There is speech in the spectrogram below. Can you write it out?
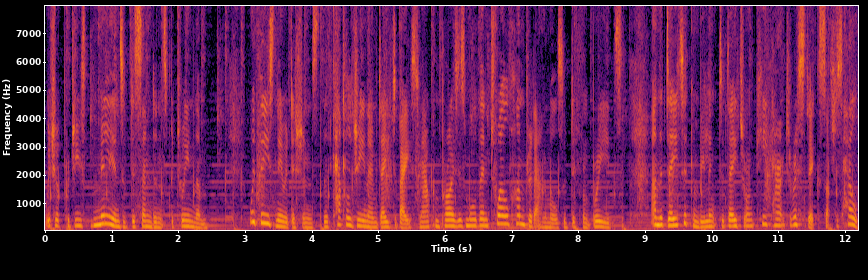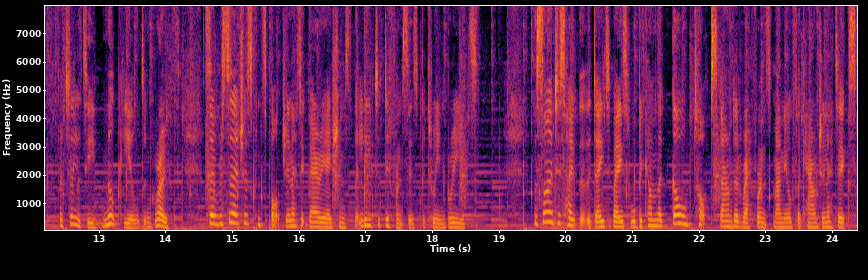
which have produced millions of descendants between them. With these new additions, the cattle genome database now comprises more than 1,200 animals of different breeds, and the data can be linked to data on key characteristics such as health, fertility, milk yield, and growth, so researchers can spot genetic variations that lead to differences between breeds. The scientists hope that the database will become the gold top standard reference manual for cow genetics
